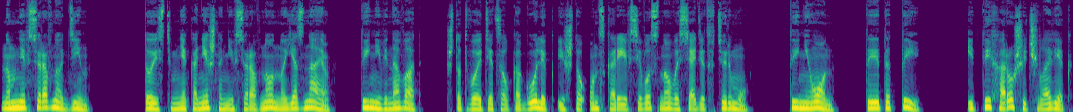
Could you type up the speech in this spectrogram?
Но мне все равно, Дин. То есть мне, конечно, не все равно, но я знаю, ты не виноват, что твой отец алкоголик и что он, скорее всего, снова сядет в тюрьму. Ты не он, ты — это ты. И ты хороший человек.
